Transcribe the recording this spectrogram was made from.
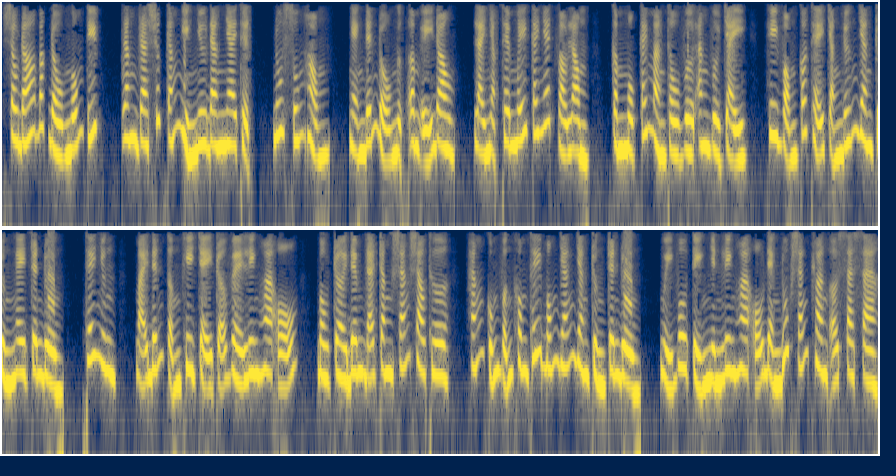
sau đó bắt đầu ngốn tiếp, răng ra sức cắn nghiền như đang nhai thịt, nuốt xuống họng, nghẹn đến độ ngực âm ỉ đau, lại nhặt thêm mấy cái nhét vào lòng, cầm một cái màn thầu vừa ăn vừa chạy, hy vọng có thể chặn đứng gian trừng ngay trên đường, thế nhưng, mãi đến tận khi chạy trở về liên hoa ổ, bầu trời đêm đã trăng sáng sao thưa, hắn cũng vẫn không thấy bóng dáng Giang Trừng trên đường, Ngụy Vô Tiện nhìn liên hoa ổ đèn đuốc sáng choang ở xa xa,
